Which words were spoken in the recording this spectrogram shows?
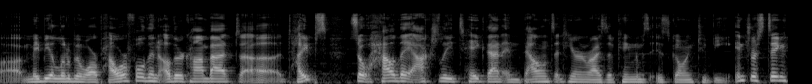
uh, maybe a little bit more powerful than other combat uh, types. So how they actually take that and balance it here in rise of kingdoms is going to be interesting.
